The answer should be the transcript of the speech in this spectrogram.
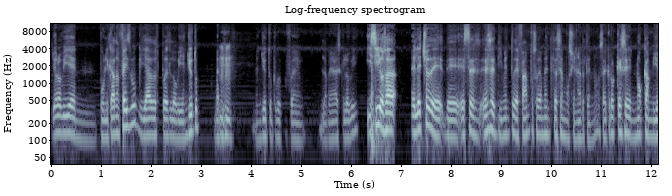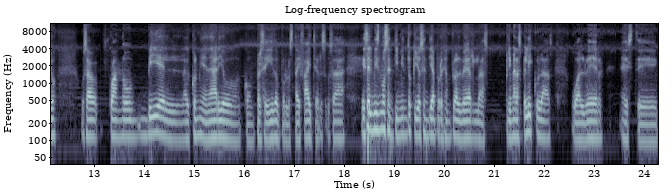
yo lo vi en, publicado en Facebook y ya después lo vi en YouTube. Bueno, en YouTube creo que fue la primera vez que lo vi. Y sí, o sea, el hecho de, de ese, ese, sentimiento de fan, pues obviamente te hace emocionarte, ¿no? O sea, creo que ese no cambió. O sea, cuando vi el alcohol milenario con, perseguido por los TIE Fighters, o sea, es el mismo sentimiento que yo sentía, por ejemplo, al ver las primeras películas o al ver este,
